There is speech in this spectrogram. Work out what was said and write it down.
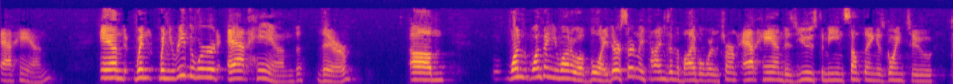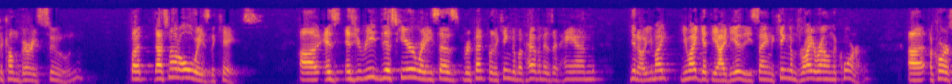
at hand. And when, when you read the word at hand there, um, one, one thing you want to avoid, there are certainly times in the Bible where the term at hand is used to mean something is going to, to come very soon. But that's not always the case. Uh, as, as you read this here when he says, repent for the kingdom of heaven is at hand, you know, you might, you might get the idea that he's saying the kingdom's right around the corner. Uh, of course,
